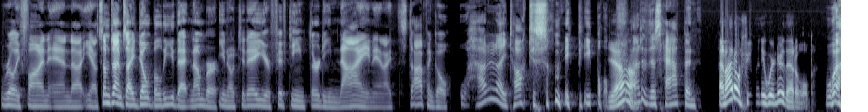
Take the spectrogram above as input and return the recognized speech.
really fun. And uh, yeah, sometimes I don't believe that number. You know, today you're 1539, and I stop and go, "Well, how did I talk to so many people? Yeah. how did this happen? and I don't feel anywhere near that old. Well,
